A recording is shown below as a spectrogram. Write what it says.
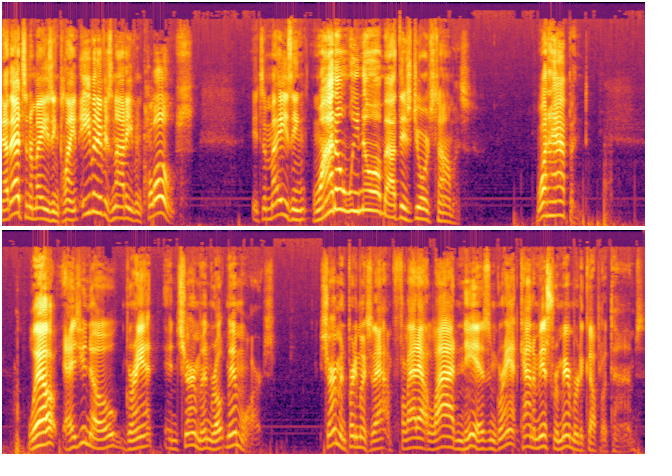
Now, that's an amazing claim, even if it's not even close it's amazing. Why don't we know about this George Thomas? What happened? Well, as you know, Grant and Sherman wrote memoirs. Sherman pretty much flat out lied in his, and Grant kind of misremembered a couple of times.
